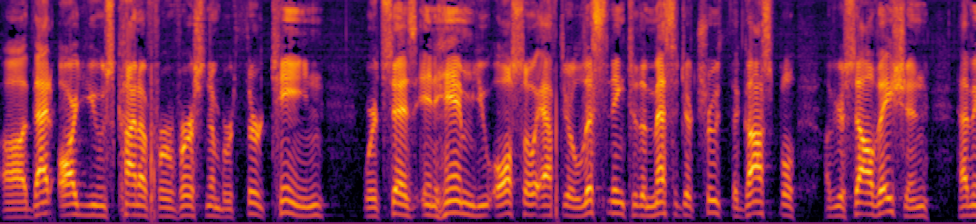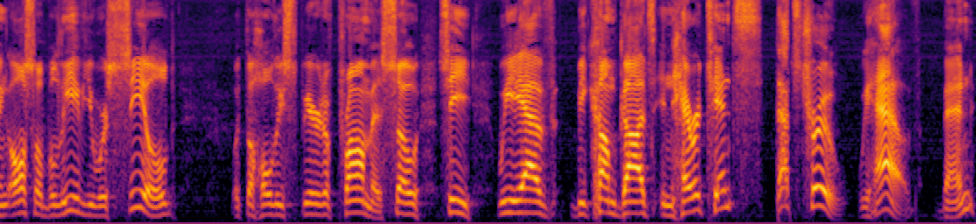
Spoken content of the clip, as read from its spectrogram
Uh, that argues kind of for verse number 13, where it says, In him you also, after listening to the message of truth, the gospel of your salvation, having also believed, you were sealed with the Holy Spirit of promise. So, see, we have become God's inheritance. That's true. We have been.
